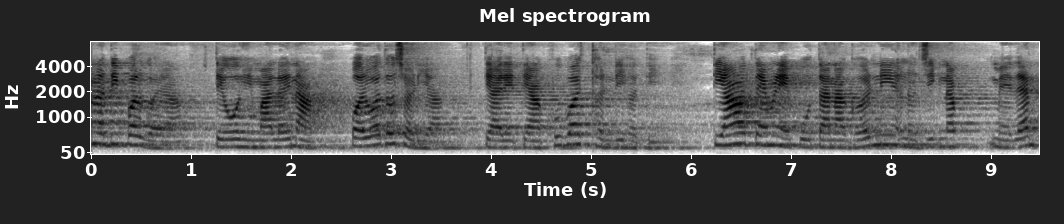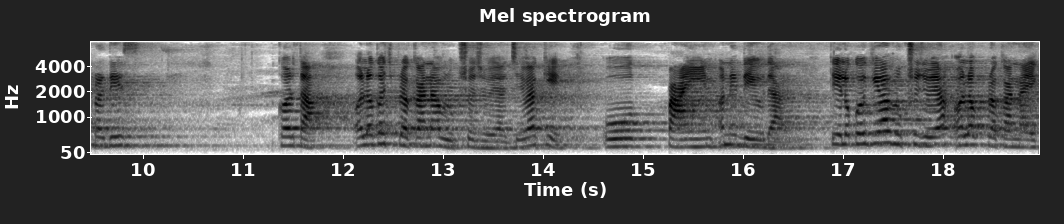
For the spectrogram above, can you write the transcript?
નદી પર ગયા. તેઓ હિમાલયના પર્વતો ચડ્યા. ત્યારે ત્યાં ખૂબ જ ઠંડી હતી. ત્યાં તેમણે પોતાના ઘરની નજીકના મેદાન પ્રદેશ કરતાં અલગ જ પ્રકારના વૃક્ષો જોયા, જેવા કે ઓક પાઇન અને દેવદાર. તે લોકોએ કેવા વૃક્ષો જોયા? અલગ પ્રકારના એક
